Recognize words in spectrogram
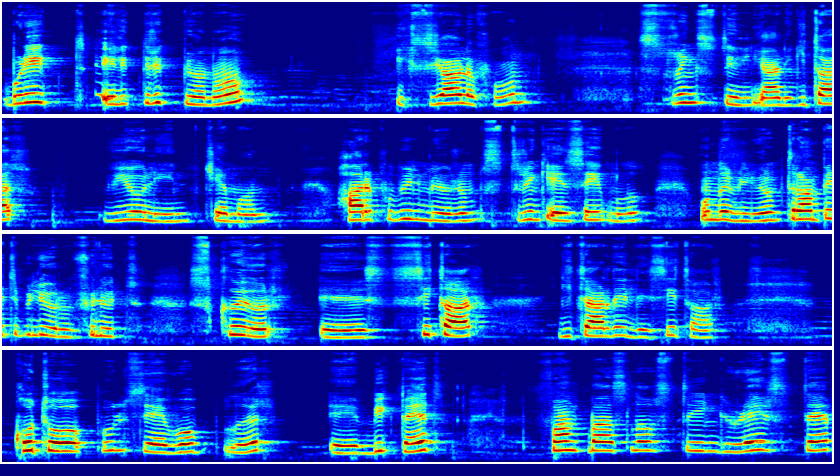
Bricked elektrik piyano, xylofon, string steel yani gitar, violin, keman, harpı bilmiyorum, string ensemble onu da bilmiyorum, trompeti biliyorum, flüt, square, e, sitar, gitar değil de sitar, koto, pulse, wobbler, e, big pad, funk bass, love string, rare step,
